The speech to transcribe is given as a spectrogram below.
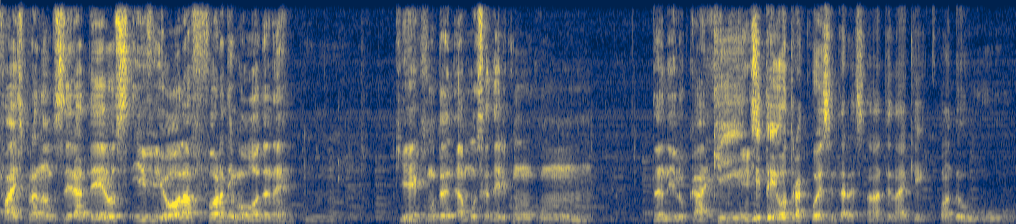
faz para não dizer adeus e viola fora de moda, né? Hum. Que é com a música dele com, com Danilo Caim. Que, que tem outra coisa interessante, né? Que quando o,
